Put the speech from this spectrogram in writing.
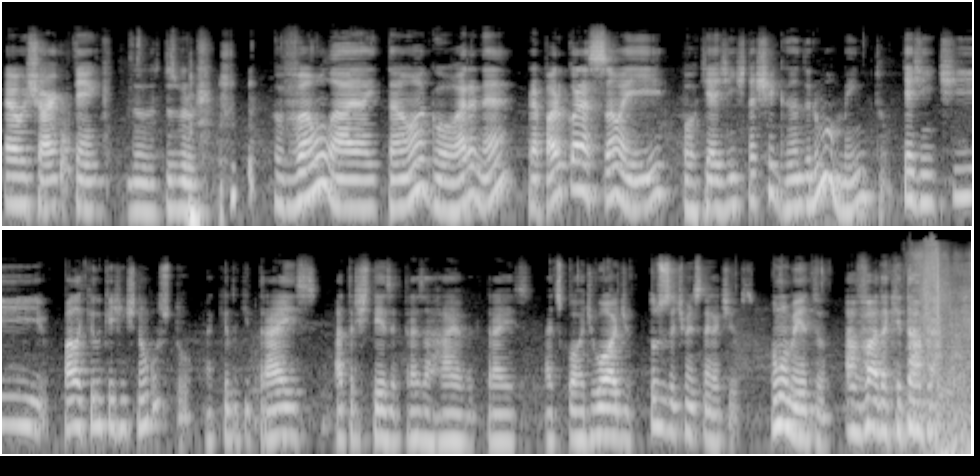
É o Shark Tank do- dos bruxos. Vamos lá, então, agora, né? Prepara o coração aí, porque a gente tá chegando no momento que a gente fala aquilo que a gente não gostou. Aquilo que traz a tristeza, que traz a raiva, que traz a discórdia, o ódio, todos os sentimentos negativos. Um momento, Avada Kedavra!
